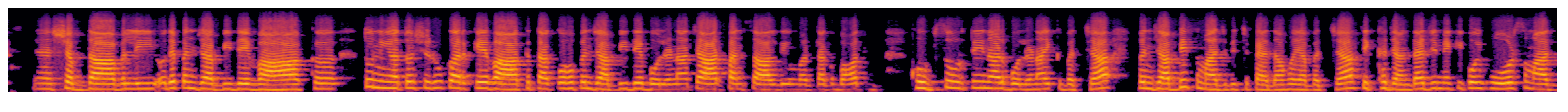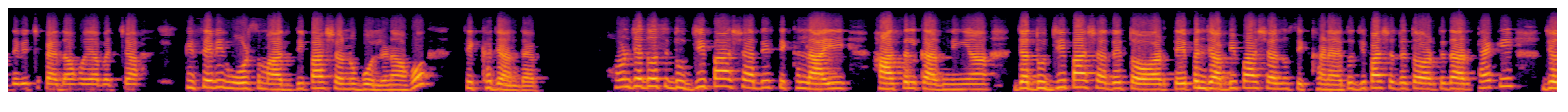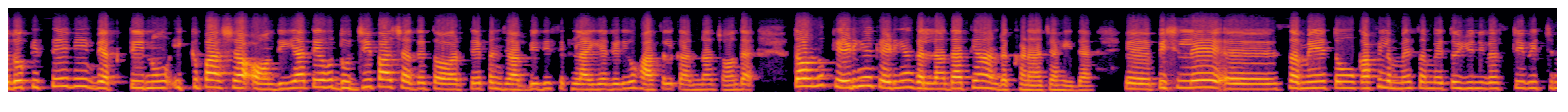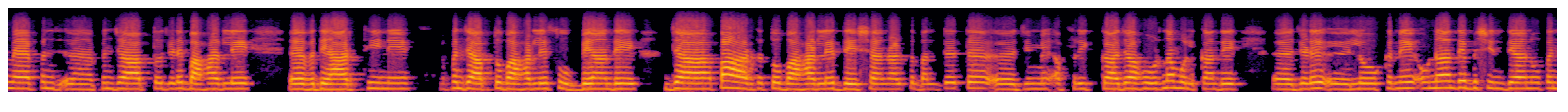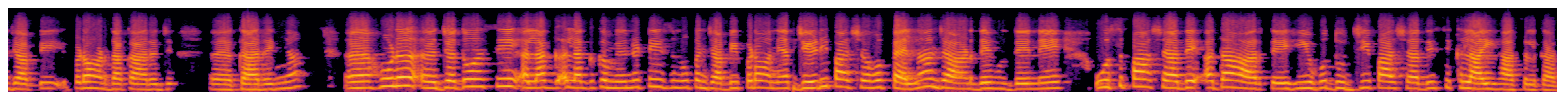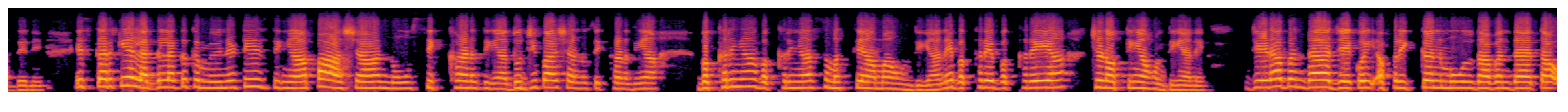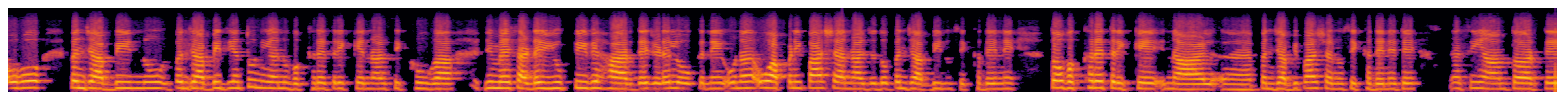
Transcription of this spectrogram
ਸ਼ਬਦਾਵਲੀ, ਉਹਦੇ ਪੰਜਾਬੀ ਦੇ ਵਾਕ, ਧੁਨੀਆਂ ਤੋਂ ਸ਼ੁਰੂ ਕਰਕੇ ਵਾਕ ਤੱਕ ਉਹ ਪੰਜਾਬੀ ਦੇ ਬੋਲਣਾ 4-5 ਸਾਲ ਦੀ ਉਮਰ ਤੱਕ ਬਹੁਤ ਖੂਬਸੂਰਤੀ ਨਾਲ ਬੋਲਣਾ ਇੱਕ ਬੱਚਾ, ਪੰਜਾਬੀ ਸਮਾਜ ਵਿੱਚ ਪੈਦਾ ਹੋਇਆ ਬੱਚਾ ਸਿੱਖ ਜਾਂਦਾ ਜਿਵੇਂ ਕਿ ਕੋਈ ਹੋਰ ਸਮਾਜ ਦੇ ਵਿੱਚ ਪੈਦਾ ਹੋਇਆ ਬੱਚਾ, ਕਿਸੇ ਵੀ ਹੋਰ ਸਮਾਜ ਦੀ ਭਾਸ਼ਾ ਨੂੰ ਬੋਲਣਾ ਉਹ ਸਿੱਖ ਜਾਂਦਾ ਹੁਣ ਜਦੋਂ ਅਸੀਂ ਦੂਜੀ ਭਾਸ਼ਾ ਦੀ ਸਿਖਲਾਈ ਹਾਸਲ ਕਰਨੀ ਆ ਜਾਂ ਦੂਜੀ ਭਾਸ਼ਾ ਦੇ ਤੌਰ ਤੇ ਪੰਜਾਬੀ ਭਾਸ਼ਾ ਨੂੰ ਸਿੱਖਣਾ ਹੈ, ਦੂਜੀ ਭਾਸ਼ਾ ਦੇ ਤੌਰ ਤੇ ਦਾ ਅਰਥ ਹੈ ਕਿ ਜਦੋਂ ਕਿਸੇ ਵੀ ਵਿਅਕਤੀ ਨੂੰ ਇੱਕ ਭਾਸ਼ਾ ਆਉਂਦੀ ਆ ਤੇ ਉਹ ਦੂਜੀ ਭਾਸ਼ਾ ਦੇ ਤੌਰ ਤੇ ਪੰਜਾਬੀ ਦੀ ਸਿਖਲਾਈ ਆ ਜਿਹੜੀ ਉਹ ਹਾਸਲ ਕਰਨਾ ਚਾਹੁੰਦਾ ਹੈ, ਤਾਂ ਉਹਨੂੰ ਕਿਹੜੀਆਂ-ਕਿਹੜੀਆਂ ਗੱਲਾਂ ਦਾ ਧਿਆਨ ਰੱਖਣਾ ਚਾਹੀਦਾ ਹੈ? ਪਿਛਲੇ ਸਮੇਂ ਤੋਂ, ਕਾਫੀ ਲੰਮੇ ਸਮੇਂ ਤੋਂ ਯੂਨੀਵਰਸਿਟੀ ਵਿੱਚ ਮੈਂ ਪੰਜਾਬ ਤੋਂ ਜਿਹੜੇ ਬਾਹਰਲੇ ਵਿਦਿਆਰਥੀ ਨੇ ਪੰਜਾਬ ਤੋਂ ਬਾਹਰਲੇ ਸੂਬਿਆਂ ਦੇ ਜਾਂ ਭਾਰਤ ਤੋਂ ਬਾਹਰਲੇ ਦੇਸ਼ਾਂ ਨਾਲ ਸੰਬੰਧਿਤ ਜਿਵੇਂ ਅਫਰੀਕਾ ਜਾਂ ਹੋਰਨਾਂ ਮੁਲਕਾਂ ਦੇ ਜਿਹੜੇ ਲੋਕ ਨੇ, ਉਹਨਾਂ ਦੇ ਬਸ਼ਿੰਦਿਆਂ ਨੂੰ ਪੰਜਾਬੀ ਪੜ੍ਹਾਉਣ ਦਾ ਕਾਰਜ ਕਰ ਰਹੀਆਂ। ਹੁਣ ਜਦੋਂ ਅਸੀਂ ਅਲੱਗ-ਅਲੱਗ ਕਮਿਊਨਿਟੀਆਂ ਨੂੰ ਪੰਜਾਬੀ ਪੜ੍ਹਾਉਂਦੇ ਆ ਜਿਹੜੀ ਭਾਸ਼ਾ ਉਹ ਪਹਿਲਾਂ ਜਾਣਦੇ ਹੁੰਦੇ ਨੇ, ਉਸ ਭਾਸ਼ਾ ਦੇ ਆਧਾਰ ਤੇ ਹੀ ਉਹ ਦੂਜੀ ਭਾਸ਼ਾ ਦੀ ਸਿਖਲਾਈ ਹਾਸਲ ਕਰਦੇ ਨੇ। ਇਸ ਕਰਕੇ ਅਲੱਗ-ਅਲੱਗ ਕਮਿਊਨਿਟੀਆਂ ਦੀਆਂ ਭਾਸ਼ਾ ਨੂੰ ਸਿੱਖਣ ਦੀਆਂ, ਦੂਜੀ ਭਾਸ਼ਾ ਨੂੰ ਸਿੱਖਣ ਦੀਆਂ ਵੱਖਰੀਆਂ ਵੱਖਰੀਆਂ ਸਮੱਸਿਆਵਾਂ ਹੁੰਦੀਆਂ ਨੇ ਵੱਖਰੇ ਵੱਖਰੇ ਆ ਚੁਣੌਤੀਆਂ ਹੁੰਦੀਆਂ ਨੇ। ਜਿਹੜਾ ਬੰਦਾ ਜੇ ਕੋਈ ਅਫਰੀਕਨ ਮੂਲ ਦਾ ਬੰਦਾ ਹੈ, ਤਾਂ ਉਹ ਪੰਜਾਬੀ ਨੂੰ, ਪੰਜਾਬੀ ਦੀਆਂ ਧੁਨੀਆਂ ਨੂੰ ਵੱਖਰੇ ਤਰੀਕੇ ਨਾਲ ਸਿੱਖੂਗਾ। ਜਿਵੇਂ ਸਾਡੇ ਯੂਪੀ ਬਿਹਾਰ ਦੇ ਜਿਹੜੇ ਲੋਕ ਨੇ, ਉਹਨਾਂ, ਉਹ ਆਪਣੀ ਭਾਸ਼ਾ ਨਾਲ ਜਦੋਂ ਪੰਜਾਬੀ ਨੂੰ ਸਿੱਖਦੇ ਨੇ, ਤਾਂ ਵੱਖਰੇ ਤਰੀਕੇ ਨਾਲ ਪੰਜਾਬੀ ਭਾਸ਼ਾ ਨੂੰ ਸਿੱਖਦੇ ਨੇ ਤੇ ਅਸੀਂ ਆਮ ਤੌਰ ਤੇ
